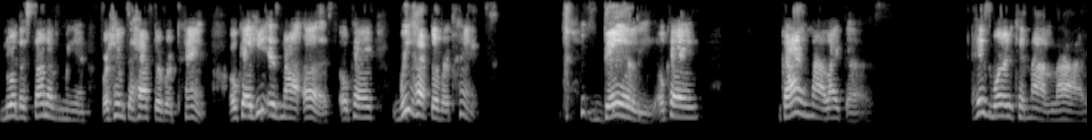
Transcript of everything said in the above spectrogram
nor the son of man for him to have to repent. Okay, he is not us. Okay, we have to repent daily. Okay, God is not like us. His word cannot lie.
